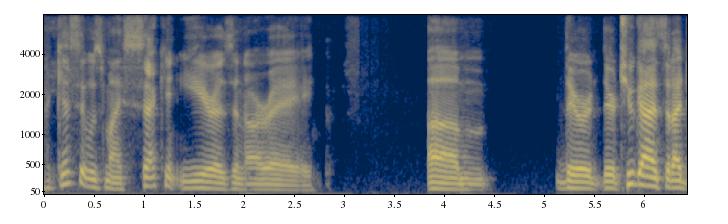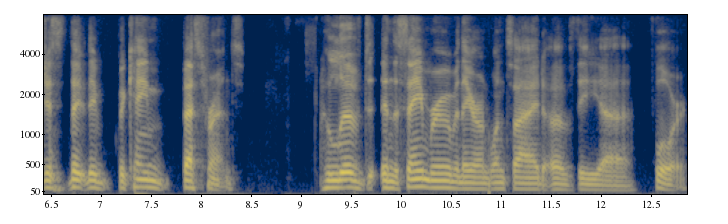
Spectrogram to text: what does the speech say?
I guess it was my second year as an RA. Um, there, there are two guys that I just they, they became best friends, who lived in the same room, and they were on one side of the uh, floor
